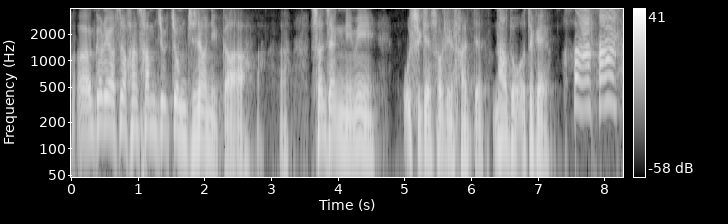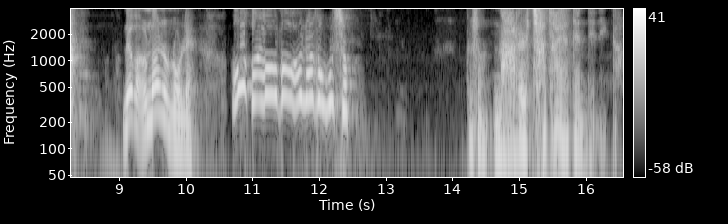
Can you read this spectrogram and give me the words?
어, 그래서 한 3주쯤 지나니까 아, 선생님이 우스갯소리를 할 때 나도 어떻게 해요? 하하! 내가 얼마나 놀래? 어, 여보, 내가 웃어. 그래서 나를 찾아야 된다니까.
